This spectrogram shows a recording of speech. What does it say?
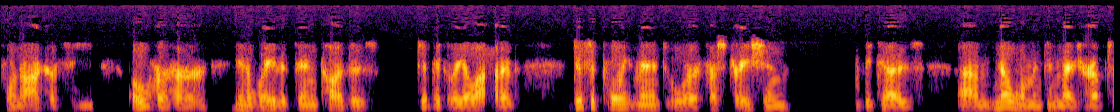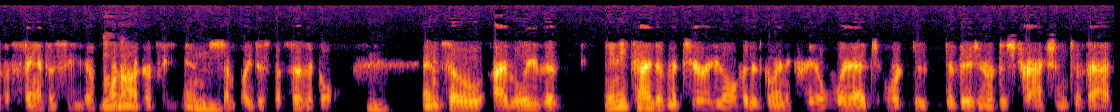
pornography over her in a way that then causes typically a lot of disappointment or frustration because um, no woman can measure up to the fantasy of mm-hmm. pornography in mm-hmm. simply just the physical. Mm-hmm. And so I believe that any kind of material that is going to create a wedge or d- division or distraction to that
